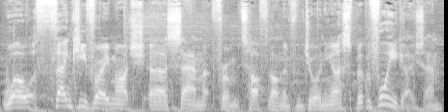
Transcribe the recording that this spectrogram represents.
Well, thank you very much, uh, Sam from Tough London, for joining us. But before you go, Sam,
